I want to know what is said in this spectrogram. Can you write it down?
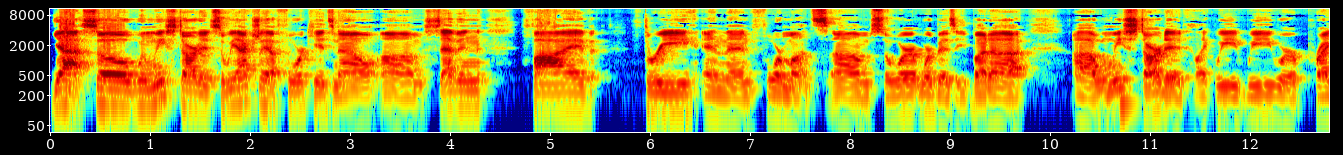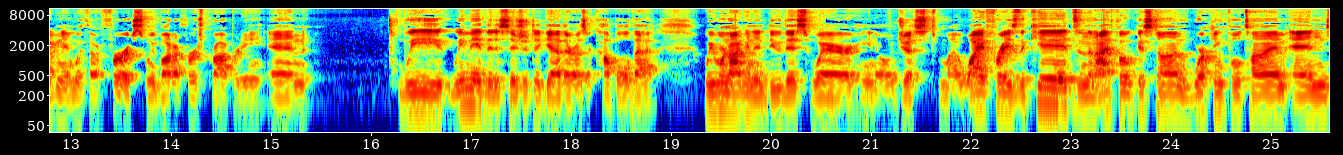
yeah, so when we started, so we actually have four kids now: um, seven, five, three and then four months. Um, so we're, we're busy. But uh, when we started, like we we were pregnant with our first, we bought our first property, and we we made the decision together as a couple that we were not going to do this where you know just my wife raised the kids and then I focused on working full time and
